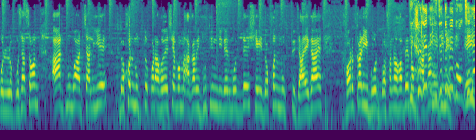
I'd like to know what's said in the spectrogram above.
করল প্রশাসন। আট মুবার চালিয়ে দখলমুক্ত করা হয়েছে এবং আগামী দু তিন দিনের মধ্যে সেই দখল মুক্ত জায়গায় সরকারি বোর্ড বসানো হবে এবং আগামী দিনে এই যে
